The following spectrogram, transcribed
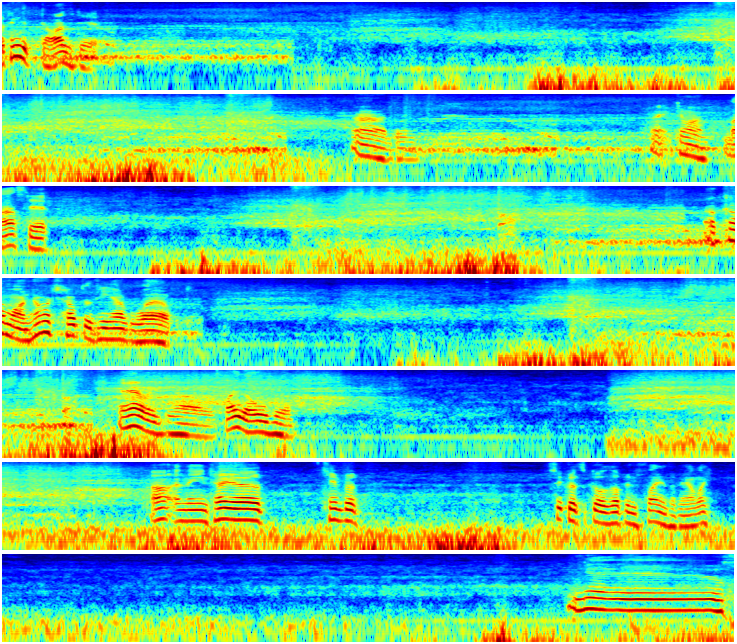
I think it dodged it. Ah, damn. Alright, come on. Last hit. Oh, come on. How much health does he have left? There we go. Fight over. Oh, and the entire chamber secrets goes up in flames apparently. No.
